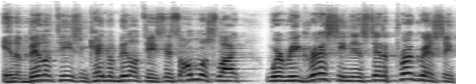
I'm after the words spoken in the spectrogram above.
in abilities and capabilities. It's almost like we're regressing instead of progressing.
